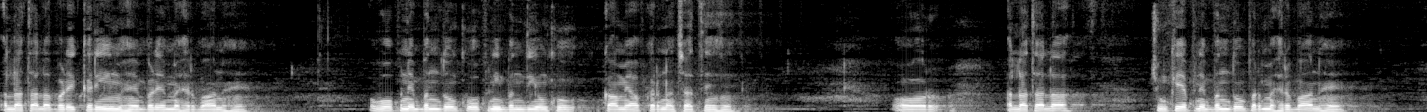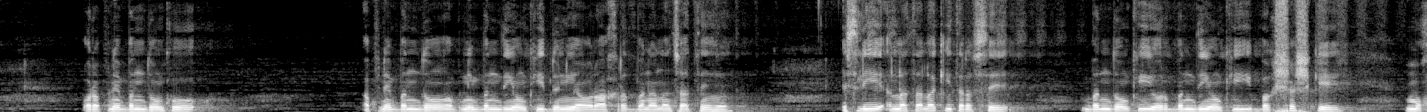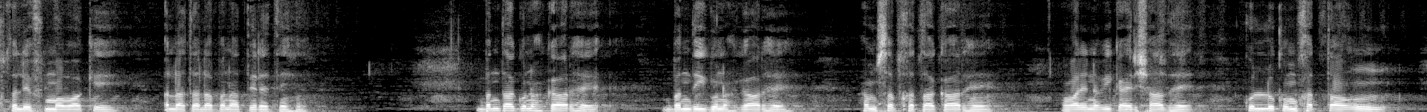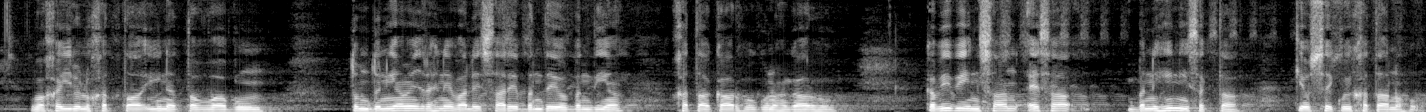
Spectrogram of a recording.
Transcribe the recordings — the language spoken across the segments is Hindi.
अल्लाह ताला बड़े करीम हैं, बड़े मेहरबान हैं। वो अपने बंदों को, अपनी बंदियों को कामयाब करना चाहते हैं। और अल्लाह ताला चूँकि अपने बंदों पर मेहरबान हैं और अपने बंदों को, अपने बंदों, अपनी बंदियों की दुनिया और आखरत बनाना चाहते हैं इसलिए अल्लाह ताला की तरफ़ से बंदों की और बंदियों की बख्शश के मुख्तलफ़ मौाक़े अल्लाह ताला बनाते रहते हैं। बंदा गुनहगार है, बंदी गुनहगार है, हम सब ख़ताकार हैं, हमारे नबी का इरशाद है, कुल्लुकुम ख़त्ताऊन व खैरख़त्ताइन तवाबून तुम दुनिया में रहने वाले सारे बंदे और बंदियाँ ख़ताकार हो, गुनहगार हो। कभी भी इंसान ऐसा बन ही नहीं सकता कि उससे कोई ख़ता न हो।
